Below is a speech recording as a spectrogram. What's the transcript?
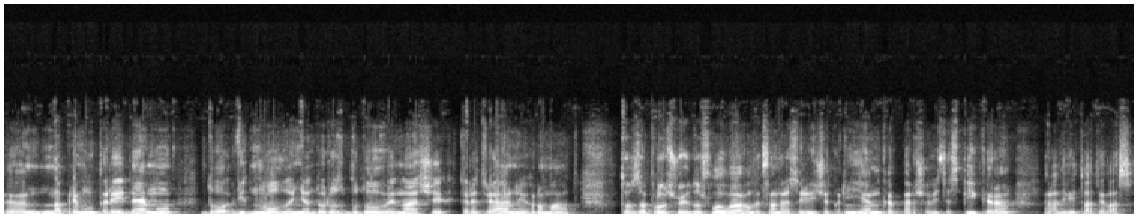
напряму перейдемо до відновлення, до розбудови наших територіальних громад. То запрошую до слова Олександра Сергійовича Корнієнка, першого віце-спікера. Радий вітати вас.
